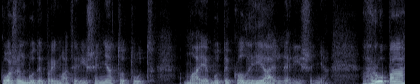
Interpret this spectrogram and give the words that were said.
кожен буде приймати рішення, то тут має бути колегіальне рішення. Група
